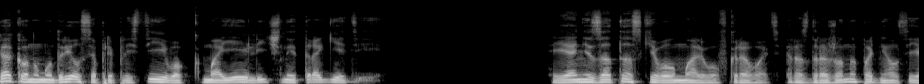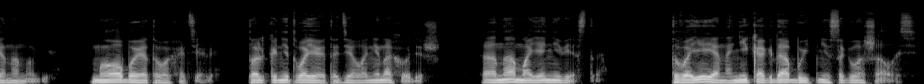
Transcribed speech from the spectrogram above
Как он умудрился приплести его к моей личной трагедии? Я не затаскивал Мальву в кровать, раздраженно поднялся я на ноги. Мы оба этого хотели. Только не твое это дело, не находишь. Она моя невеста. Твоей она никогда быть не соглашалась.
